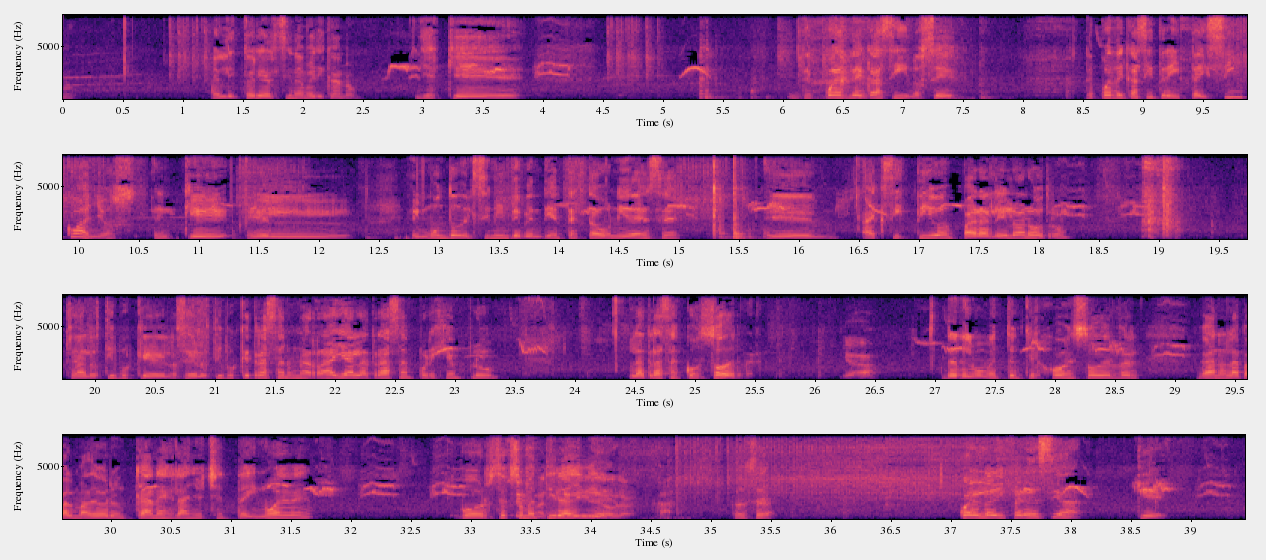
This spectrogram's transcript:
en la historia del cine americano y es que después de casi no sé después de casi 35 años en que el, el mundo del cine independiente estadounidense eh, ha existido en paralelo al otro. O sea, los tipos que, no sé, los tipos que trazan una raya la trazan, por ejemplo, la trazan con Soderbergh. Ya. Desde el momento en que el joven Soderbergh gana la Palma de Oro en Cannes el año 89 por Sexo, Sexo, Mentira Mentira y Video. Entonces, ¿cuál es la diferencia? Que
